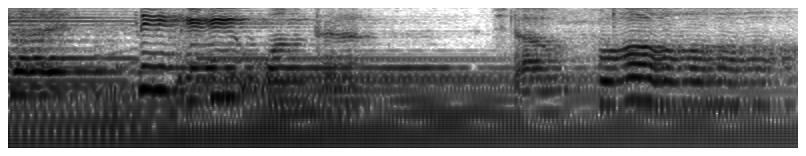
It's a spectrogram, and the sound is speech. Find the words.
在你遗忘的角落。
